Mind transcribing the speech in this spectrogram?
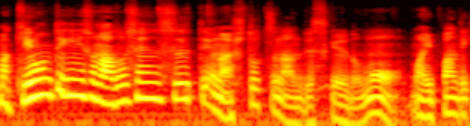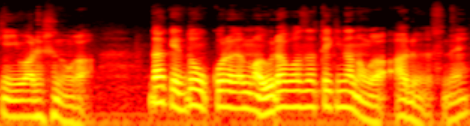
まあ、基本的にそのアドセンスっていうのは一つなんですけれども、まあ、一般的に言われるのが。だけどこれはまあ裏技的なのがあるんですね、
